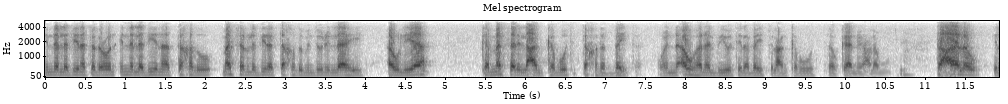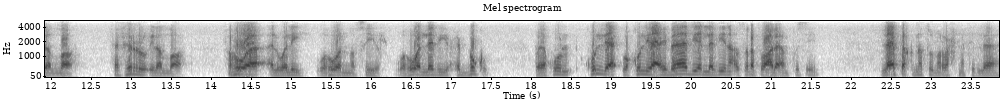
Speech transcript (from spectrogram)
إن الذين تدعون إن الذين اتخذوا مثل الذين اتخذوا من دون الله أولياء كمثل العنكبوت اتخذت بيتا وإن أوهن البيوت لبيت العنكبوت لو كانوا يعلمون. تعالوا إلى الله ففروا إلى الله. فهو الولي وهو النصير وهو الذي يحبكم. ويقول قل وقل يا عبادي الذين أسرفوا على أنفسهم لا تقنطوا من رحمة الله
